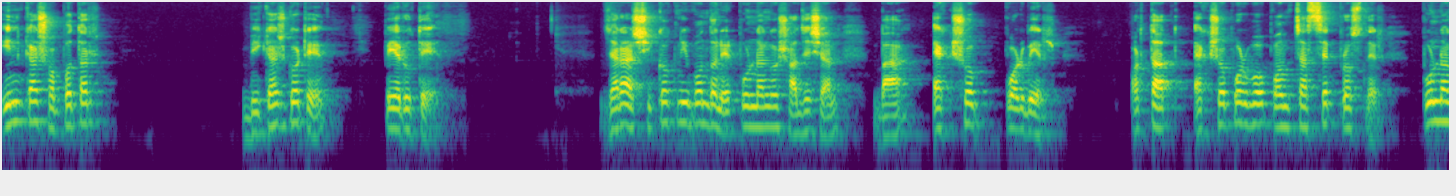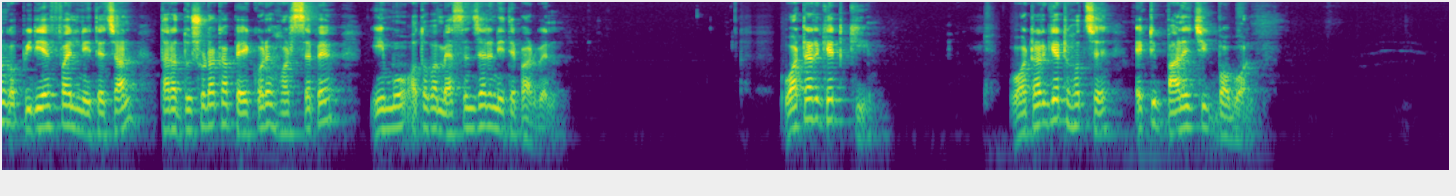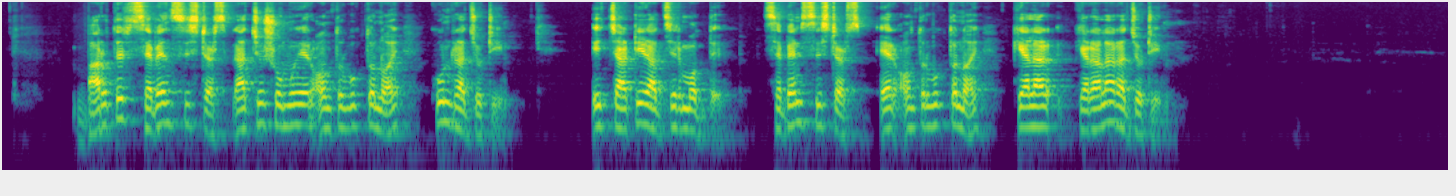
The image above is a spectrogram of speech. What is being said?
ইনকা সভ্যতার বিকাশ ঘটে পেরুতে, যারা শিক্ষক নিবন্ধনের পূর্ণাঙ্গ সাজেশন বা একশো পর্বের, অর্থাৎ একশো পর্ব পঞ্চাশ সেট প্রশ্নের পূর্ণাঙ্গ পিডিএফ ফাইল নিতে চান, তারা দুশো টাকা পে করে হোয়াটসঅ্যাপে, ইমো অথবা মেসেঞ্জারে নিতে পারবেন। ওয়াটার গেট কি? ওয়াটার গেট হচ্ছে একটি বাণিজ্যিক ভবন। ভারতের সেভেন সিস্টার্স রাজ্যসমূহের অন্তর্ভুক্ত নয় কোন রাজ্যটি? এই চারটি রাজ্যের মধ্যে সেভেন সিস্টার্স এর অন্তর্ভুক্ত নয় কেরালা কেরালা রাজ্যটি।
